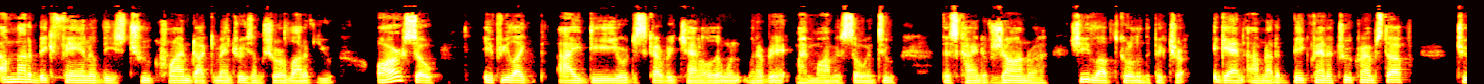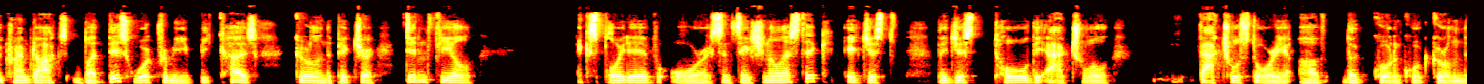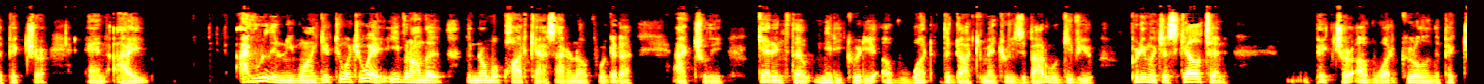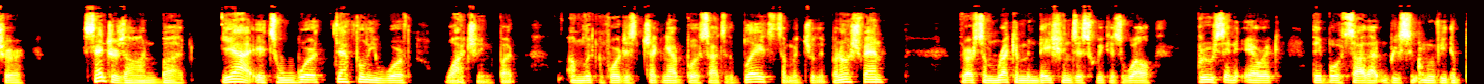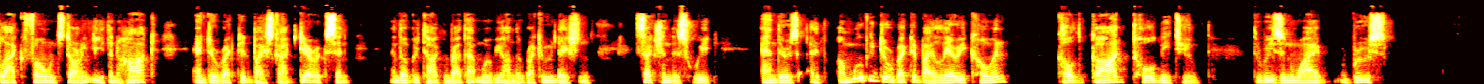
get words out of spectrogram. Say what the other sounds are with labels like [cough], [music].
I'm not a big fan of these true crime documentaries. I'm sure a lot of you are. So if you like ID or Discovery Channel, and when, whenever my mom is so into this kind of genre, she loved Girl in the Picture. Again, I'm not a big fan of true crime stuff, true crime docs, but this worked for me because Girl in the Picture didn't feel exploitive or sensationalistic. It just, they just told the actual factual story of the quote unquote girl in the picture. And I, I really don't even want to give too much away, even on the, the normal podcast. I don't know if we're to actually get into the nitty gritty of what the documentary is about. We'll give you pretty much a skeleton picture of what girl in the picture centers on. But yeah, it's worth, definitely worth watching. But I'm looking forward to checking out both sides of the blade. since I'm a Julie Binoche fan. There are some recommendations this week as well. Bruce and Eric, they both saw that recent movie, The Black Phone, starring Ethan Hawke and directed by Scott Derrickson. And they'll be talking about that movie on the recommendation section this week. And there's a, a movie directed by Larry Cohen called God Told Me To. The reason why Bruce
